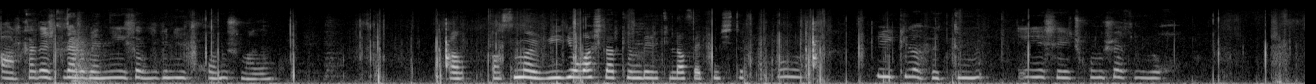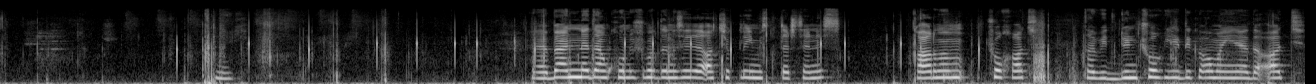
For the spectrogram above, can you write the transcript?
Arkadaşlar ben neyse bugün hiç konuşmadım. Aslında video başlarken bir iki laf etmiştir. Ama bir iki laf ettim. İyiyse hiç konuşasım yok. Ne? Ee, ben neden konuşmadığını size açıklayayım isterseniz. Karnım çok aç. Tabii dün çok yedik ama yine de aç.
